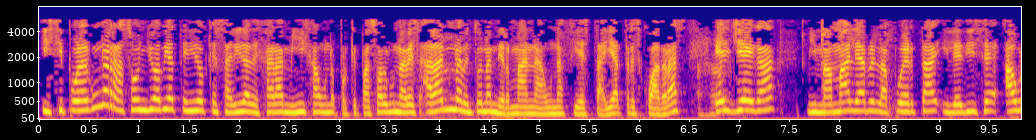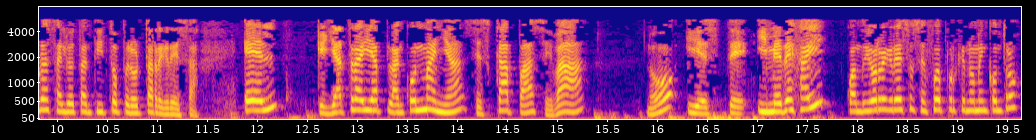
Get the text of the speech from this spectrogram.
y si por alguna razón yo había tenido que salir a dejar a mi hija, una, porque pasó alguna vez, a darle una aventón a mi hermana a una fiesta allá a tres cuadras, él llega, mi mamá le abre la puerta y le dice, Aura salió tantito, pero ahorita regresa. Él, que ya traía plan con maña, se escapa, se va, ¿no? Y este, y me deja ahí. Cuando yo regreso se fue porque no me encontró.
